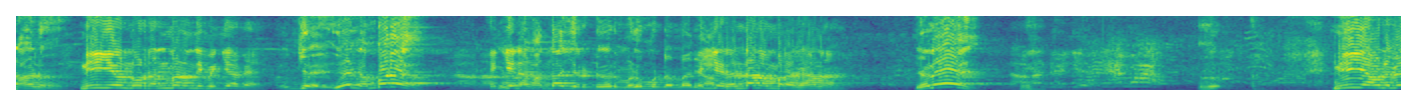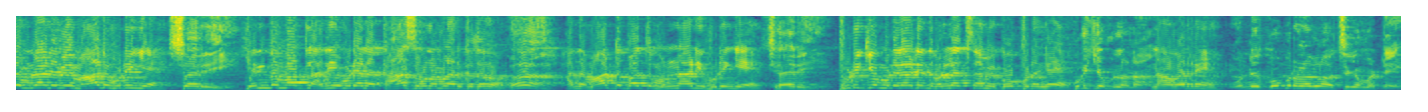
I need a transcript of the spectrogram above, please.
நானு. நீயும் இன்னொரு நண்பன் வந்து எங்கேயாவே எங்கே? ஏன் நம்பரு? எங்கே நான் வந்தாங்க ரெண்டு பேரும் மெழுமண்ட எங்க மாதிரி ரெண்டாம் நம்பரை காணா. ஏலே நீ அவனை போய் முன்னாடி போய் மாடு பிடிங்க. சரி. எந்த மாட்டுல அதிகப்படியான காசு பணம்லாம் இருக்குதோ. அந்த மாட்டை பார்த்து முன்னாடி பிடிங்க. சரி. பிடிக்க முடியலாட்டி இந்த வெள்ளச்சாமி கூப்பிடுங்க. பிடிக்க முடியலண்ணா. நான் வர்றேன். உன்னை கூப்பிடுற அளவுக்கு வச்சுக்க மாட்டேன்.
